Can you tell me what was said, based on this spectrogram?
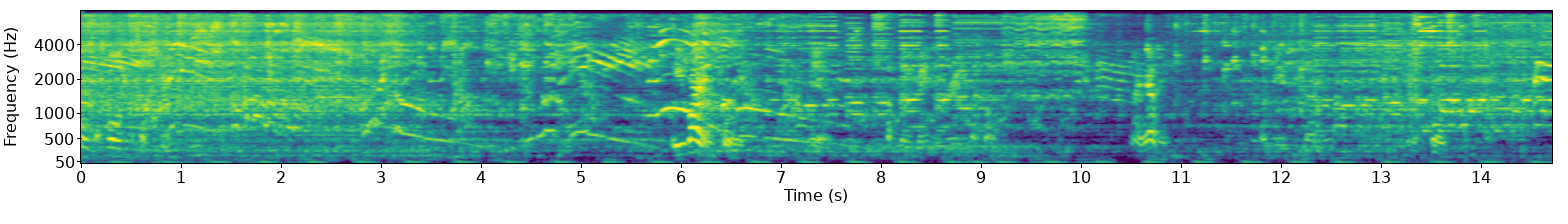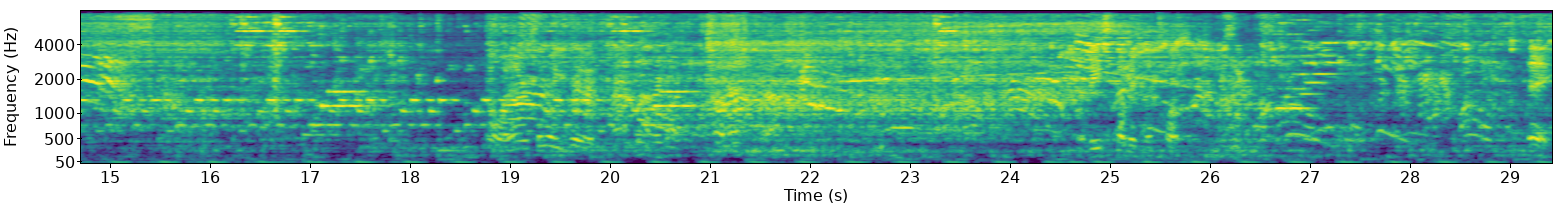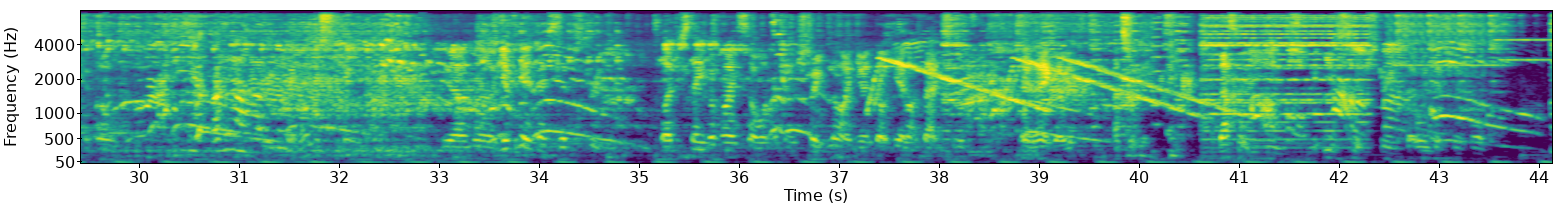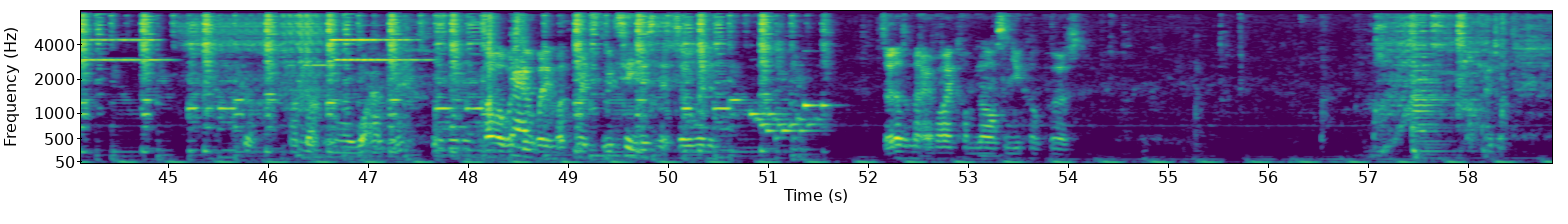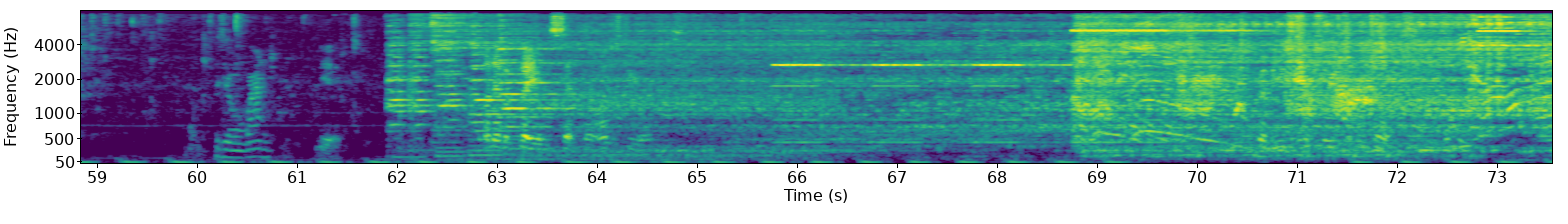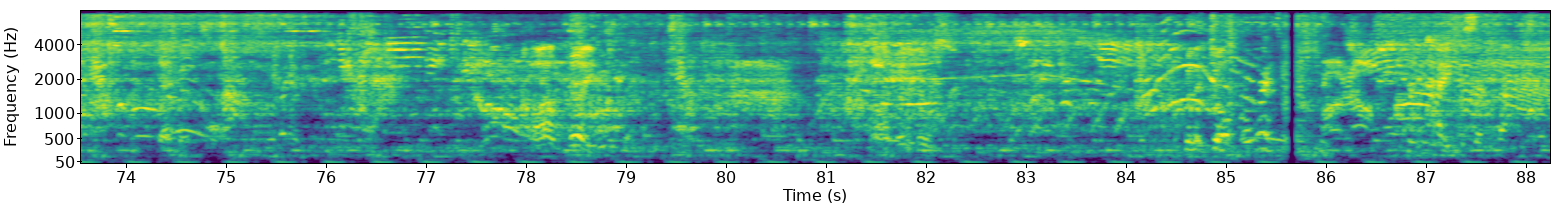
was screen. Are you waiting for it? Yeah. Never that much. No, you haven't. I'm usually done. Of course. Oh, and Harrison, what you doing? At least come in the top. You go. Yeah, I know. Uh, you have to get that slipstream. Like, if you stay behind someone in a straight line, you end up getting like back to Yeah, there you go. That's what, that's what you use. You use slipstream to always get straight line. Cool. I don't know what happened there. Oh, well, we're still winning. We're, we're team, isn't it? So we're winning. So it doesn't matter if I come last and you come first. Is it all round? Yeah. I never play on set now, I just do rounds. Remember, you should three different times. There it goes. No, you there it goes. Bullet John. Already?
